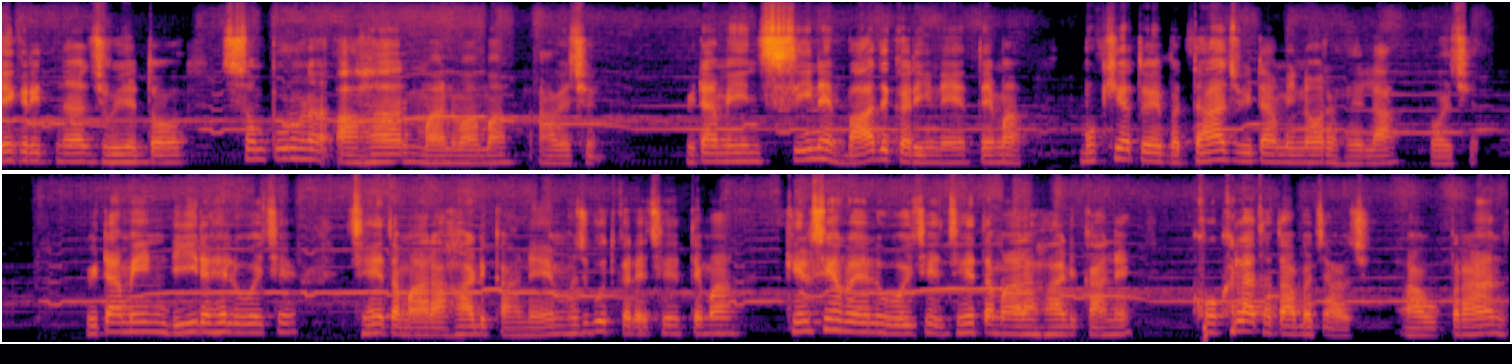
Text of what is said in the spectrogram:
એક રીતના જોઈએ તો સંપૂર્ણ આહાર માનવામાં આવે છે. વિટામિન સીને બાદ કરીને તેમાં મુખ્યત્વે બધા જ વિટામિનો રહેલા હોય છે. વિટામિન ડી રહેલું હોય છે, જે તમારા હાડકાને મજબૂત કરે છે. તેમાં કેલ્શિયમ રહેલું હોય છે, જે તમારા હાડકાને ખોખલા થતા બચાવે છે. આ ઉપરાંત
